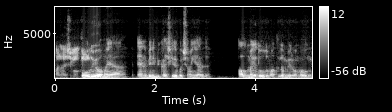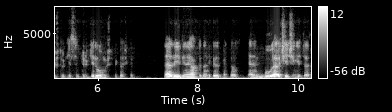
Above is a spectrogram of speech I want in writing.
alerjim oldu. Oluyor ama ya. Yani benim birkaç kere başıma geldi. Almanya'da olduğumu hatırlamıyorum ama olmuştur kesin. Türkiye'de olmuştur birkaç kere. Nerede yediğine hakikaten dikkat etmek lazım. Yani bu her şey için geçerli.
